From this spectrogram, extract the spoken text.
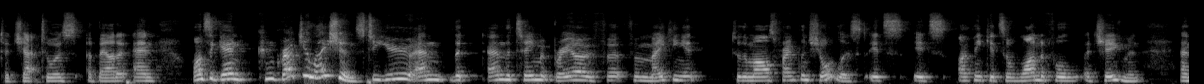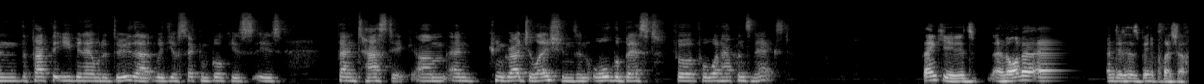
to chat to us about it. And once again, congratulations to you and the and the team at Brio for for making it to the Miles Franklin shortlist. It's it's I think it's a wonderful achievement, and the fact that you've been able to do that with your second book is is fantastic. Um, and congratulations and all the best for for what happens next. Thank you. It's an honor and it has been a pleasure.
